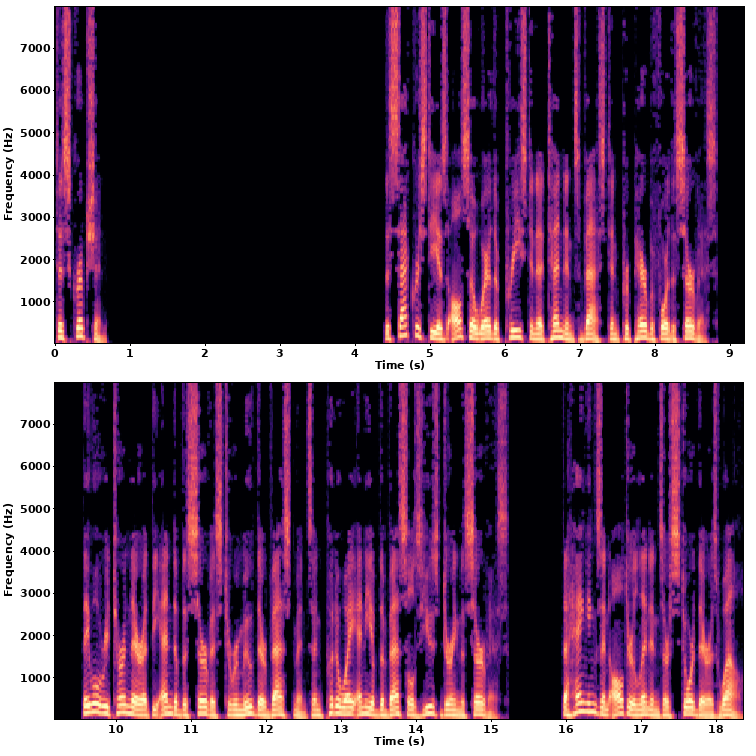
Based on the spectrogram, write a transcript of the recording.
Description The sacristy is also where the priest and attendants vest and prepare before the service. They will return there at the end of the service to remove their vestments and put away any of the vessels used during the service. The hangings and altar linens are stored there as well.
